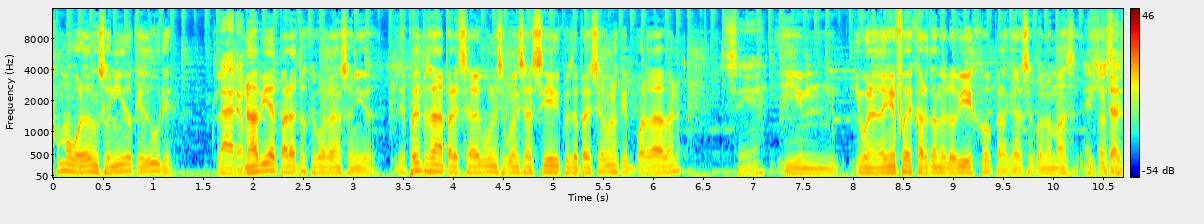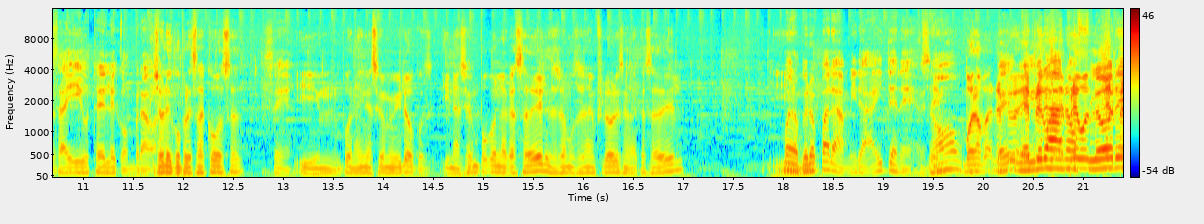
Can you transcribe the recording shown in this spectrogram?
cómo guardar un sonido que dure. Claro. No había aparatos que guardaban sonidos. Después empezaron a aparecer algunos secuencias circuit, aparecían algunos que guardaban. Sí. Y, y bueno, Daniel fue descartando lo viejo para quedarse con lo más digital. Entonces ahí ustedes le compraban. Yo le compré esas cosas. Sí. Y bueno, ahí nació Mimi Locos. Y nació un poco en la casa de él, ensayamos allá en Flores, en la casa de él. Y- Bueno, pero pará, mira, ahí tenés, Sí. ¿no? Bueno, Be- el, el, Belgrano, el, el, Flores.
